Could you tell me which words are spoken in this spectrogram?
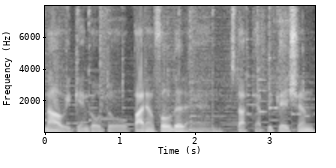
Now we can go to parent folder and start the application.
